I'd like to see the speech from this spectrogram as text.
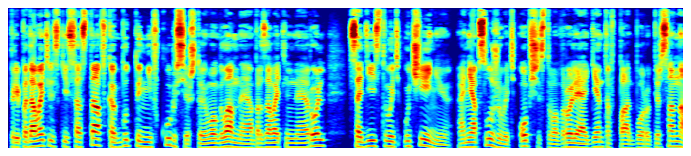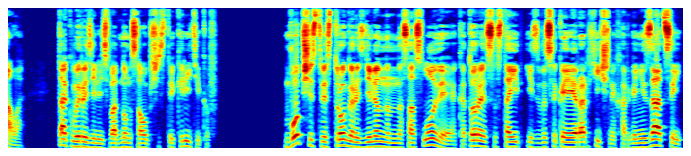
Преподавательский состав как будто не в курсе, что его главная образовательная роль содействовать учению, а не обслуживать общество в роли агентов по отбору персонала. Так выразились в одном сообществе критиков. В обществе, строго разделенном на сословия, которое состоит из высокоиерархичных организаций,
